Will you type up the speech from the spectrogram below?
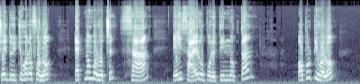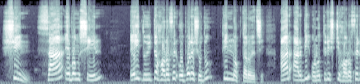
সেই দুইটি হরফ হলো, এক নম্বর হচ্ছে সা, এই সায়ের উপরে তিন নোক্তা। অপরটি হলো শিন, সা এবং শিন, এই দুইটা হরফের উপরে শুধু তিন নোক্তা রয়েছে। আর আরবি উনত্রিশটি হরফের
